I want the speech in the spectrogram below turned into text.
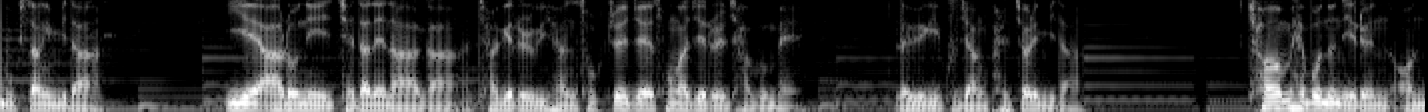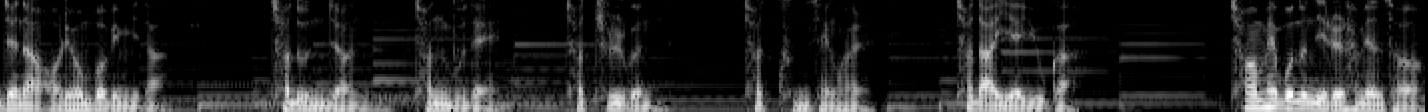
묵상입니다. 이에 아론이 제단에 나아가 자기를 위한 속죄제 송아지를 잡음에 레위기 9장 8절입니다. 처음 해보는 일은 언제나 어려운 법입니다. 첫 운전, 첫 무대, 첫 출근, 첫 군생활, 첫 아이의 육아. 처음 해보는 일을 하면서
